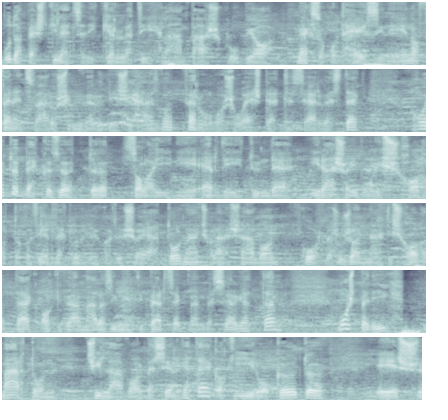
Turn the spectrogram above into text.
Budapest 9. kerületi lámpás klubja megszokott helyszínén a Ferencvárosi Művelődési Házban felolvasó estet szerveztek, ahol többek között Szalaini Erdélyi Tünde írásaiból is hallhattak az érdeklődők az ő saját tolmácsolásában, Korda Zsuzsannát is hallhatták, akivel már az iménti percekben beszélgettem, most pedig Márton Csillával beszélgetek, aki író-költő, és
